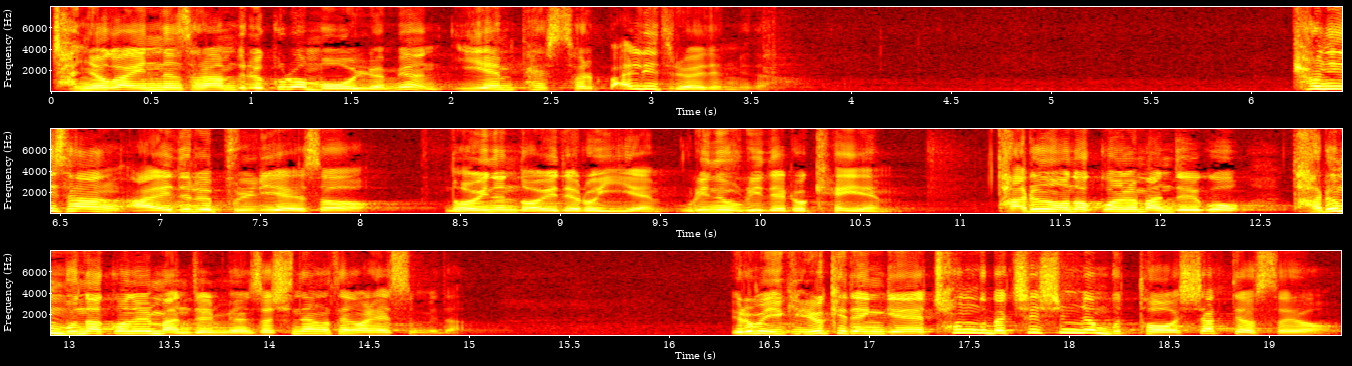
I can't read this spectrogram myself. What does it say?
자녀가 있는 사람들을 끌어모으려면 EM 패스터를 빨리 들여야 됩니다. 편의상 아이들을 분리해서 너희는 너희대로 EM, 우리는 우리대로 KM, 다른 언어권을 만들고 다른 문화권을 만들면서 신앙생활을 했습니다. 여러분 이렇게 된 게 1970년부터 시작되었어요.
